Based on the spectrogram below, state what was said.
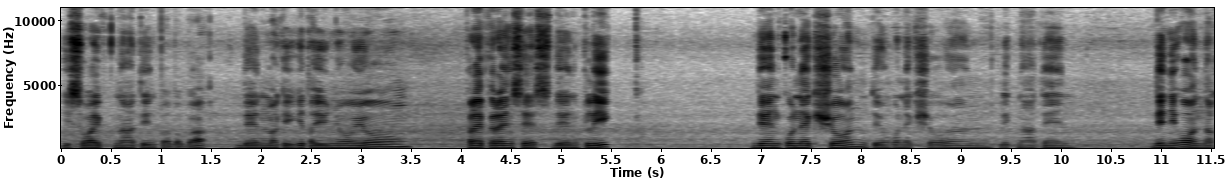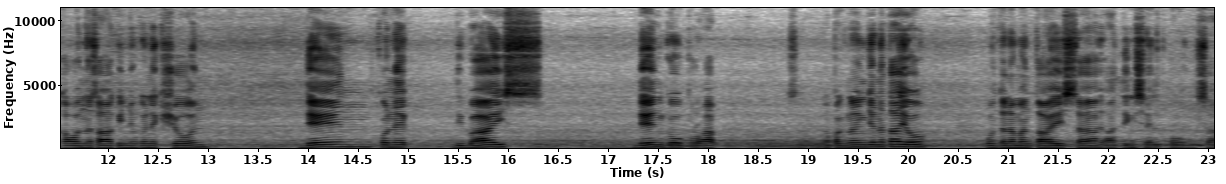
i-swipe natin pababa. Then makikita yun nyo yung preferences. Then click. Then connection. Ito yung connection. Click natin. Then i-on. Naka-on na sa akin yung connection. Then connect device. Then GoPro app. So kapag nandiyan na tayo, punta naman tayo sa ating cellphone sa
